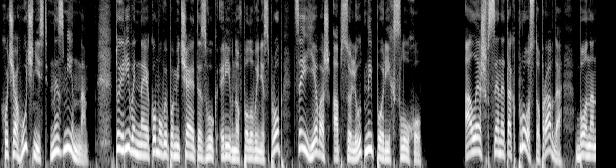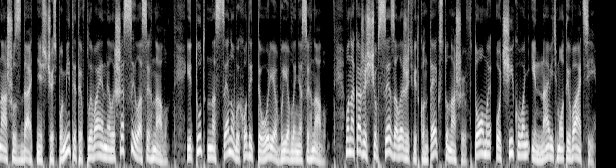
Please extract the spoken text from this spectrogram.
хоча гучність незмінна. Той рівень, на якому ви помічаєте звук рівно в половині спроб, це і є ваш абсолютний поріг слуху. Але ж все не так просто, правда? Бо на нашу здатність щось помітити впливає не лише сила сигналу. І тут на сцену виходить теорія виявлення сигналу. Вона каже, що все залежить від контексту, нашої втоми, очікувань і навіть мотивації.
